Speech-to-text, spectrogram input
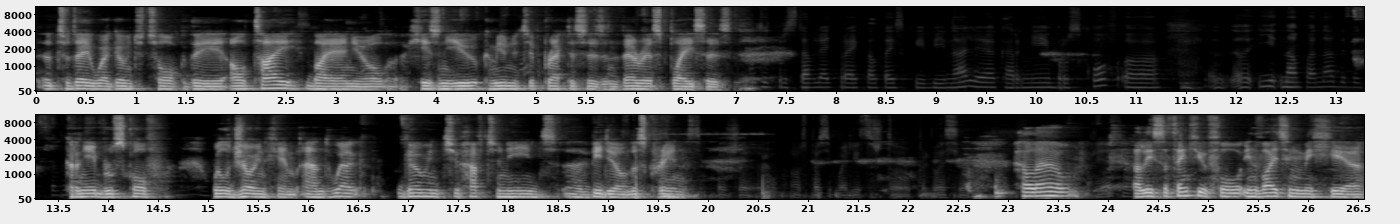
Uh, today we're going to talk the Altai Biennial, his new community practices in various places. Kornei Bruskov will join him, and we're going to have to need a video on the screen. Hello, Alisa, thank you for inviting me here.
